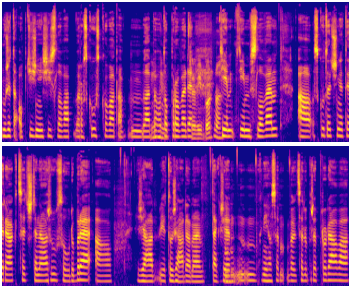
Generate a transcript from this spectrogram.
může ta obtížnější slova rozkouskovat a hm, lépe mm-hmm. ho to provede to tím, tím slovem a skutečně ty reakce čtenářů jsou dobré a žád, je to žádané, takže mm-hmm. kniha se velice dobře prodává.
